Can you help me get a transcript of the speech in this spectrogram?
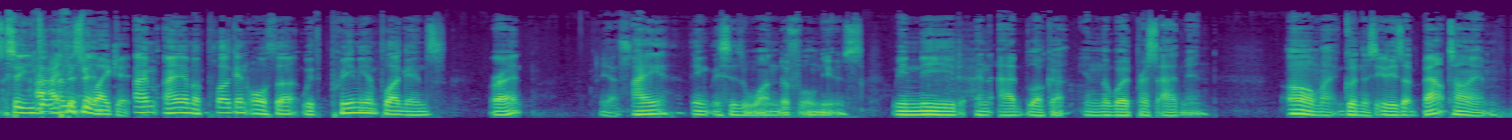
So you got to I- I think you understand. like it. I'm I am a plugin author with premium plugins, right? Yes. I think this is wonderful news. We need an ad blocker in the WordPress admin. Oh my goodness, it is about time.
